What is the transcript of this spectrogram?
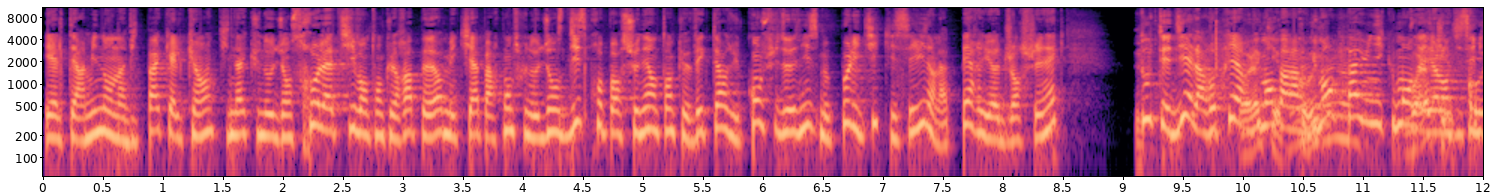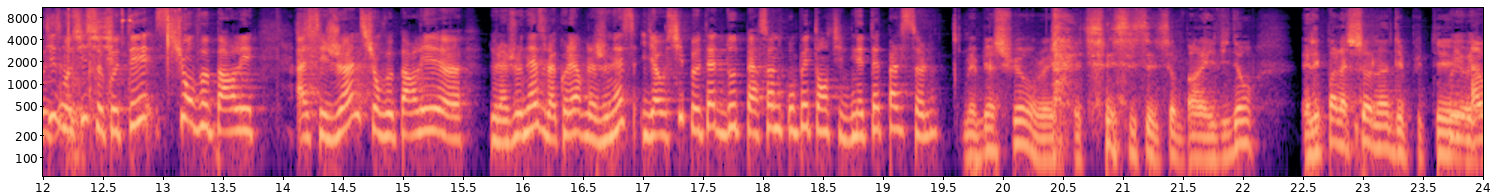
Et elle termine, on n'invite pas quelqu'un qui n'a qu'une audience relative en tant que rappeur, mais qui a par contre une audience disproportionnée en tant que vecteur du confusionnisme politique qui sévit dans la période. Georges Fenech, tout est dit, elle a repris argument par argument, pas uniquement d'ailleurs l'antisémitisme, aussi ce côté, si on veut parler assez jeune. Si on veut parler euh, de la jeunesse, de la colère de la jeunesse, il y a aussi peut-être d'autres personnes compétentes. Il n'est peut-être pas le seul. Mais bien sûr, ça me paraît évident. Elle n'est pas la seule hein, députée. Euh, ah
